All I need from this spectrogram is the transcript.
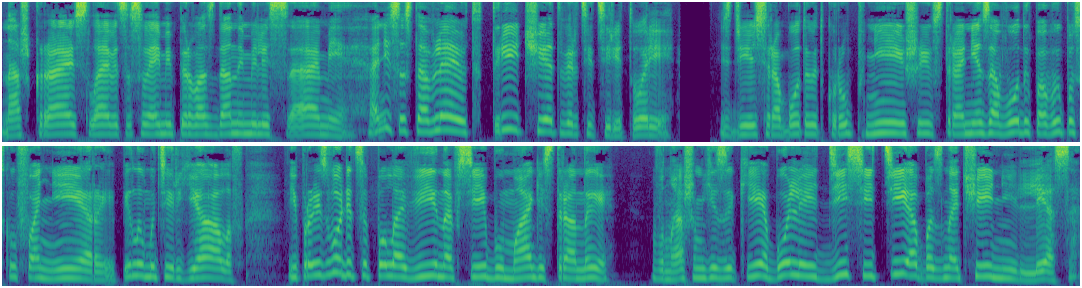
«Наш край славится своими первозданными лесами. Они составляют три четверти территории. Здесь работают крупнейшие в стране заводы по выпуску фанеры, пиломатериалов, и производится половина всей бумаги страны. В нашем языке более десяти обозначений леса.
